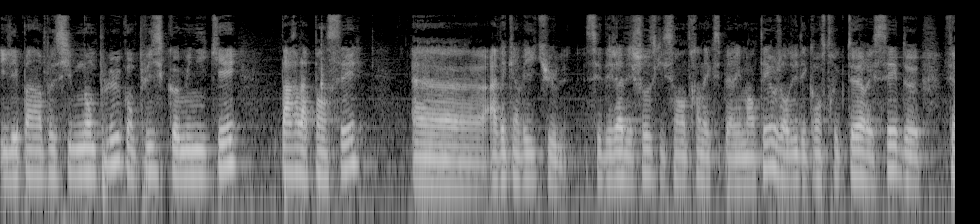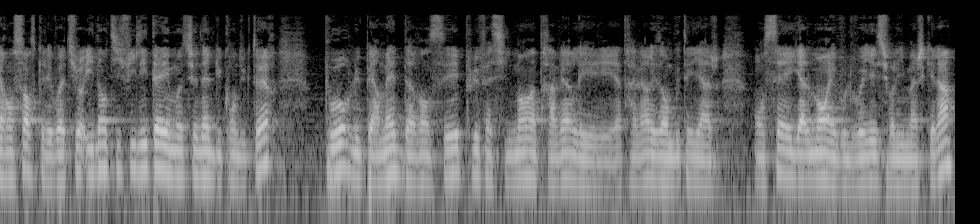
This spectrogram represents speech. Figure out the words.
il n'est pas impossible non plus qu'on puisse communiquer par la pensée euh, avec un véhicule c'est déjà des choses qui sont en train d'expérimenter. Aujourd'hui, des constructeurs essaient de faire en sorte que les voitures identifient l'état émotionnel du conducteur pour lui permettre d'avancer plus facilement à travers, les, à travers les embouteillages. On sait également, et vous le voyez sur l'image qui est là,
